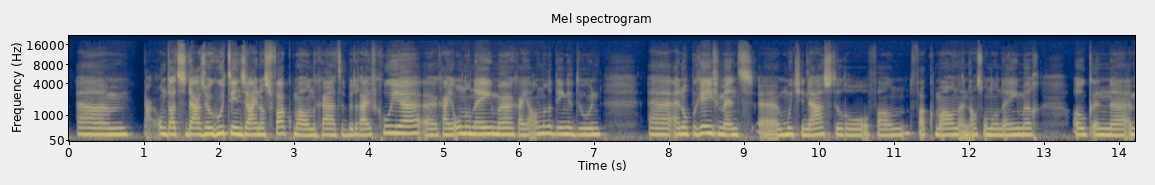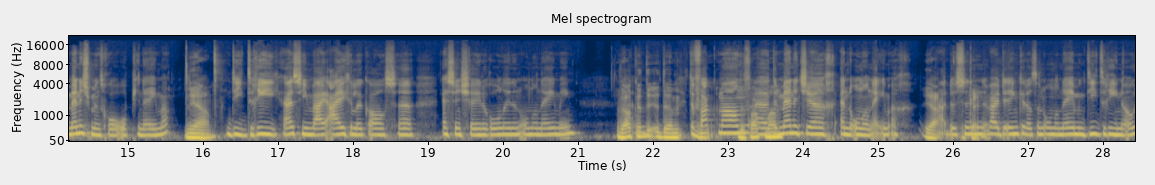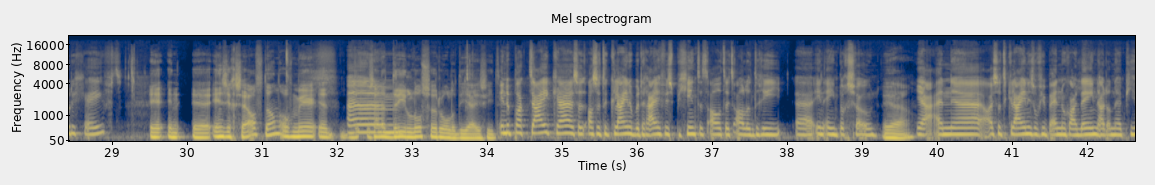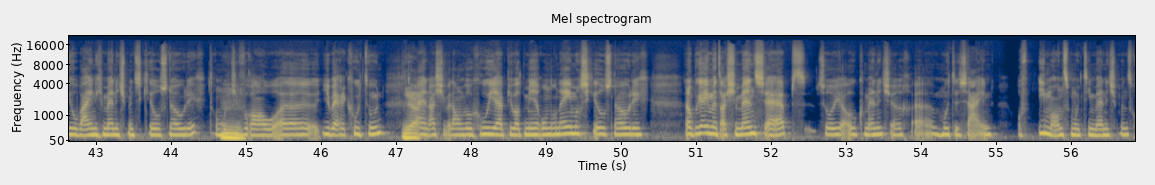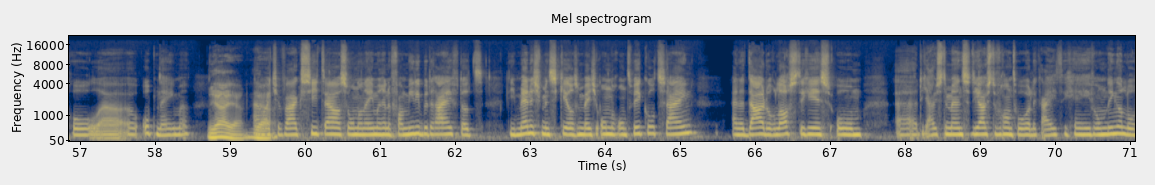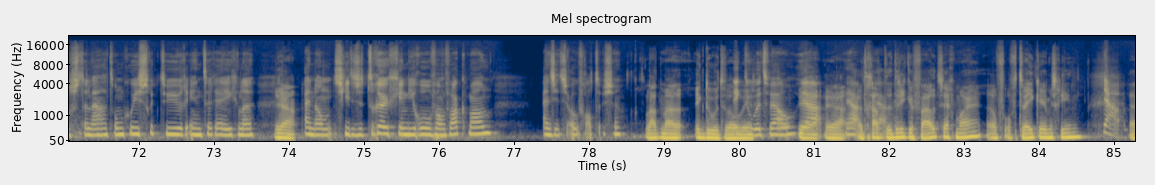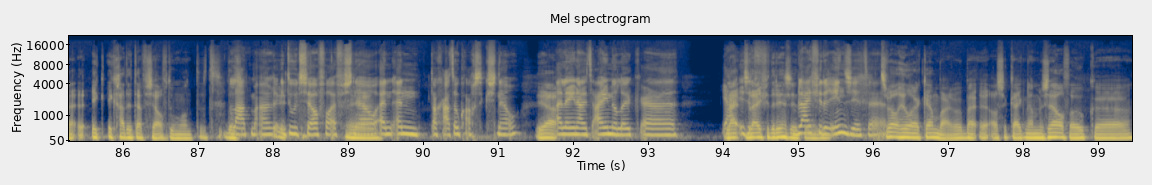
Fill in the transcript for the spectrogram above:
Um, nou, omdat ze daar zo goed in zijn als vakman, gaat het bedrijf groeien. Uh, ga je ondernemen, ga je andere dingen doen. Uh, en op een gegeven moment moet je naast de rol van vakman en als ondernemer ook een, uh, een managementrol op je nemen. Ja. Die drie hè, zien wij eigenlijk als uh, essentiële rollen in een onderneming. Welke? De, de, de vakman, de, vakman. Uh, de manager en de ondernemer. Ja, ja dus okay. een, wij denken dat een onderneming die drie nodig heeft. In, uh, in zichzelf dan? Of meer, uh, zijn het drie losse rollen die jij ziet? In de praktijk, hè, als het een kleiner bedrijf is, begint het altijd alle drie uh, in één persoon. Ja. Ja, en als het klein is of je bent nog alleen, nou, dan heb je heel weinig management skills nodig. Dan moet mm. je vooral je werk goed doen. Ja. En als je dan wil groeien, heb je wat meer ondernemerskills nodig. En op een gegeven moment, als je mensen hebt, zul je ook manager moeten zijn of iemand moet die managementrol uh, opnemen. Ja, ja, ja. En wat je vaak ziet als ondernemer in een familiebedrijf, dat die management skills een beetje onderontwikkeld zijn. En het daardoor lastig is om uh, de juiste mensen de juiste verantwoordelijkheid te geven, om dingen los te laten, om goede structuren in te regelen. Ja. En dan schieten ze terug in die rol van vakman en zitten ze overal tussen. Laat maar, ik doe het wel. Ik doe het wel. Ja, ja, ja. het gaat de drie keer fout, zeg maar. Of, of twee keer misschien. Ja. Uh, ik, ik ga dit even zelf doen. Want het, dat Laat maar, ik doe het zelf wel even snel. En, en dat gaat ook hartstikke snel. Ja. Alleen uiteindelijk. Uh, ja, Blij, blijf je erin zitten. Blijf je erin zitten. Het is wel heel herkenbaar. Hoor. Bij, eh, als ik kijk naar mezelf ook, uh,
